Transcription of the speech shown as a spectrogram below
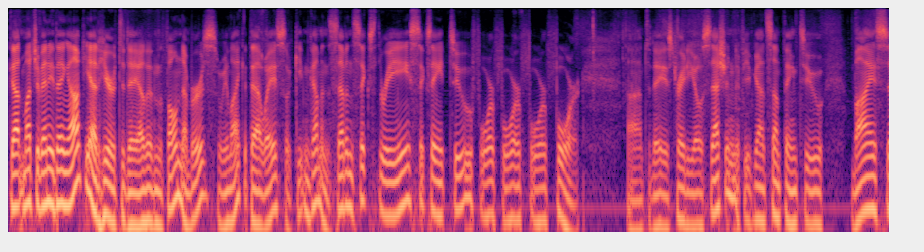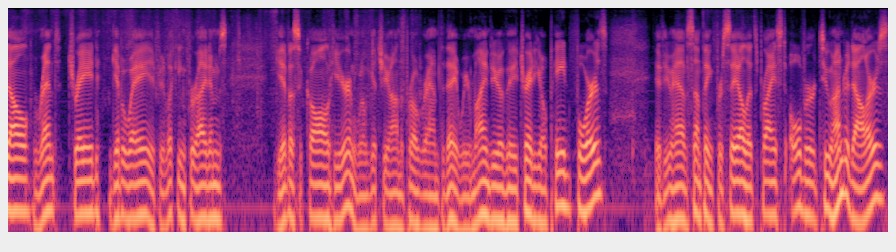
got much of anything out yet here today other than the phone numbers. We like it that way, so keep them coming. 763 682 4444. Uh, Today's Tradio session. If you've got something to buy, sell, rent, trade, give away, if you're looking for items, give us a call here and we'll get you on the program today. We remind you of the Tradio paid fors. If you have something for sale that's priced over $200,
